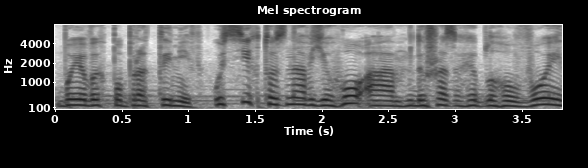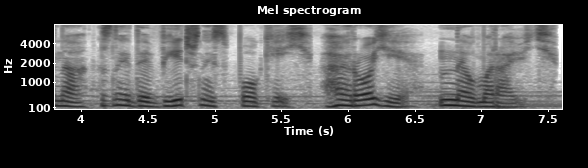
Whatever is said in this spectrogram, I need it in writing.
бойових побратимів, Усі, хто знав його, а душа загиблого воїна знайде вічний спокій. Герої не вмирають.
